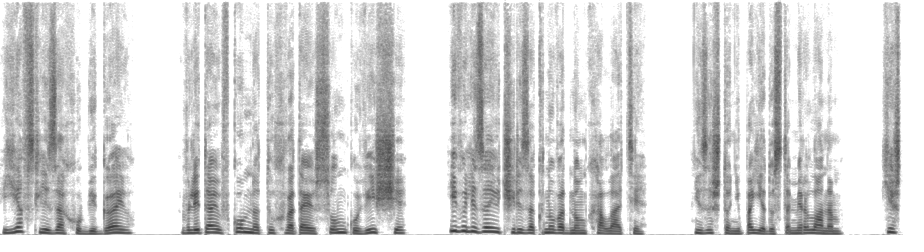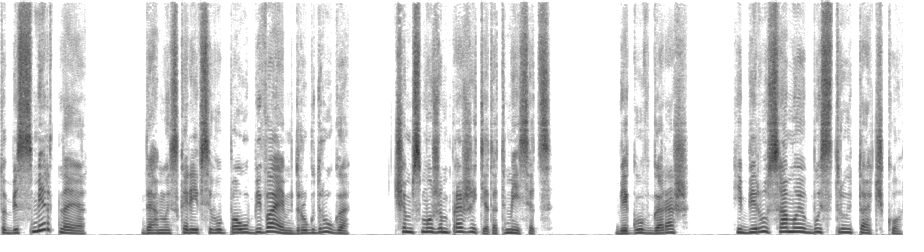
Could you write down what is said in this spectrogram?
Я в слезах убегаю, влетаю в комнату, хватаю сумку, вещи и вылезаю через окно в одном халате. Ни за что не поеду с Тамерланом. Я что, бессмертная? Да, мы, скорее всего, поубиваем друг друга, чем сможем прожить этот месяц. Бегу в гараж и беру самую быструю тачку.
